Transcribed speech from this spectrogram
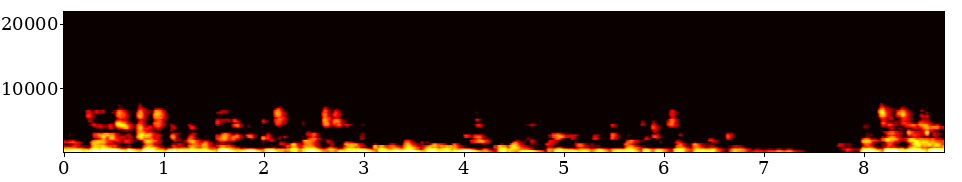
Е, Взагалі сучасні мнемотехніки складаються з великого набору уніфікованих прийомів і методів запам'ятовування. Е, Цей зв'язок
